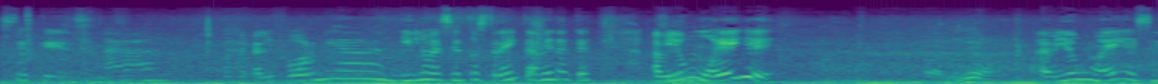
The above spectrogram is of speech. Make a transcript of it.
Dice que Ensenada, Baja California, en 1930, mira que había un muelle, Había. había un muelle, sí.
